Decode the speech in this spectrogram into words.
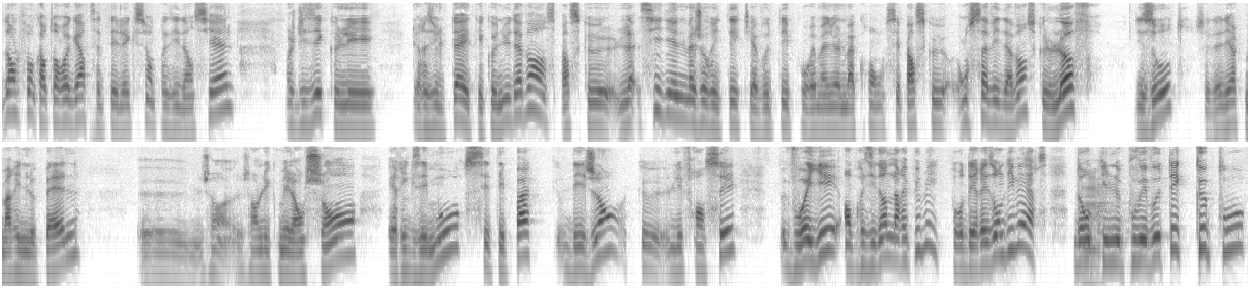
dans le fond, quand on regarde cette élection présidentielle, moi je disais que les, résultats étaient connus d'avance, parce que s'il y a une majorité qui a voté pour Emmanuel Macron, c'est parce qu'on savait d'avance que l'offre des autres, c'est-à-dire que Marine Le Pen, euh, Jean-Luc Mélenchon, Éric Zemmour, ce n'étaient pas des gens que les Français voyaient en président de la République, pour des raisons diverses. Donc hmm. ils ne pouvaient voter que pour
